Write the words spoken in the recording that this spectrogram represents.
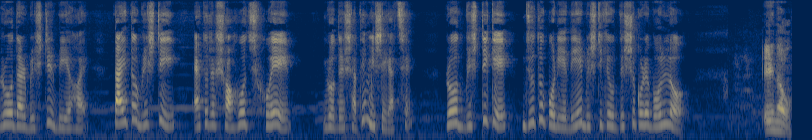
রোদ আর বৃষ্টির বিয়ে হয়। তাই তো বৃষ্টি এতটা সহজ হয়ে রোদের সাথে মিশে গেছে। রোদ বৃষ্টিকে জুতো পরিয়ে দিয়ে বৃষ্টিকে উদ্দেশ্য করে বলল এই নাও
